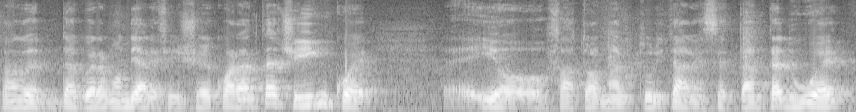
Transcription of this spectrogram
La guerra mondiale finisce nel 45, eh, io ho fatto la maturità nel 72,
